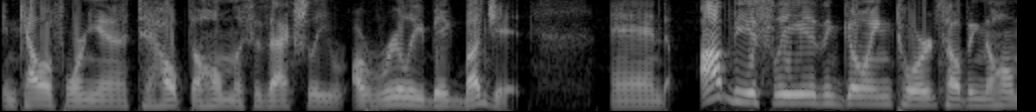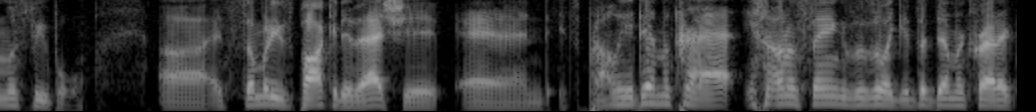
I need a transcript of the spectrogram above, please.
in California to help the homeless is actually a really big budget. And obviously, it isn't going towards helping the homeless people. Uh, it's somebody's pocketed that shit, and it's probably a Democrat. You know what I'm saying? Because those are like, it's a Democratic,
